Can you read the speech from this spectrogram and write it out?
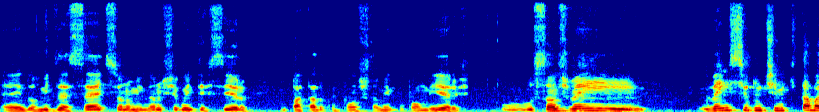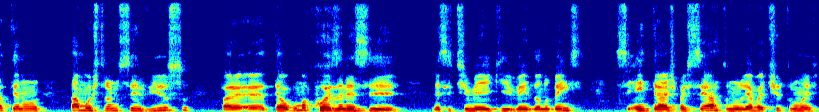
É, em 2017, se eu não me engano, chegou em terceiro, empatado com pontos também com o Palmeiras. O, o Santos vem, vem sido um time que está batendo, está mostrando serviço. É, tem alguma coisa nesse, nesse time aí que vem dando bem, entre aspas, certo, não leva título, mas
